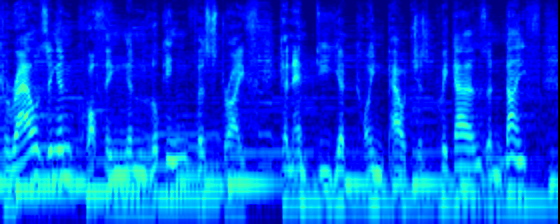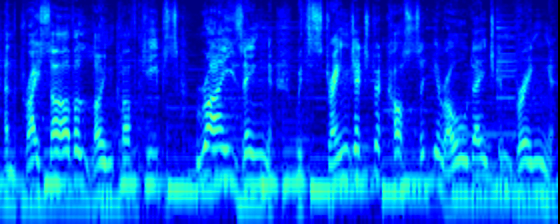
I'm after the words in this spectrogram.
carousing and quaffing and looking for strife. Can empty your coin pouch as quick as a knife, and the price of a loincloth keeps rising, with strange extra costs that your old age can bring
